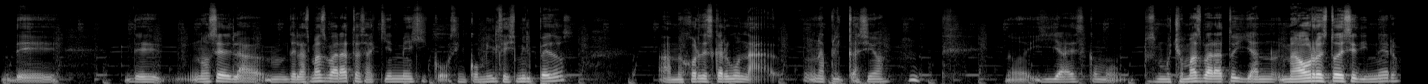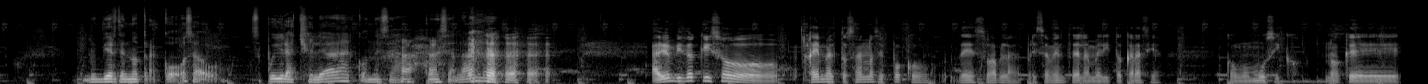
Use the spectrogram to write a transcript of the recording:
de, de no sé, de, la- de las más baratas aquí en México, cinco mil, seis mil pesos, a mejor descargo una, una aplicación, ¿no? Y ya es como, pues mucho más barato y ya no- me ahorro todo ese dinero, lo invierto en otra cosa o se puede ir a chelear con esa, con esa lana. Había un video que hizo Jaime Altozano hace poco, de eso habla precisamente de la meritocracia como músico, ¿no? Que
